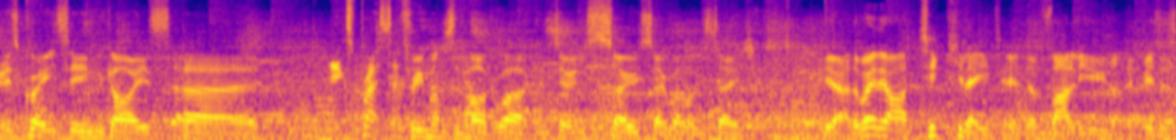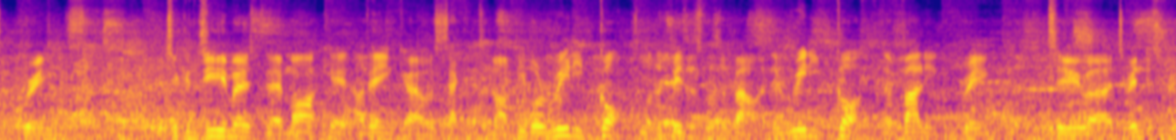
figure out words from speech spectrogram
It was great seeing the guys uh, express their three months of hard work and doing so, so well on stage. Yeah, the way they articulated the value that the business brings to consumers, to their market, I think uh, was second to none. People really got what the business was about and they really got the value it can bring to, uh, to industry.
